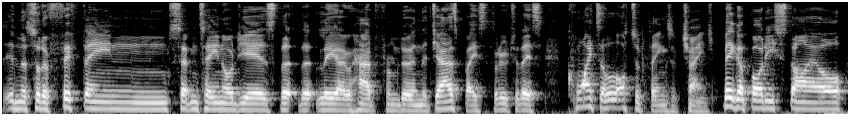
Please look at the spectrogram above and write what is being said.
in the sort of 15, 17 odd years that, that Leo had from doing the jazz bass through to this, quite a lot of things have changed. Bigger body style,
